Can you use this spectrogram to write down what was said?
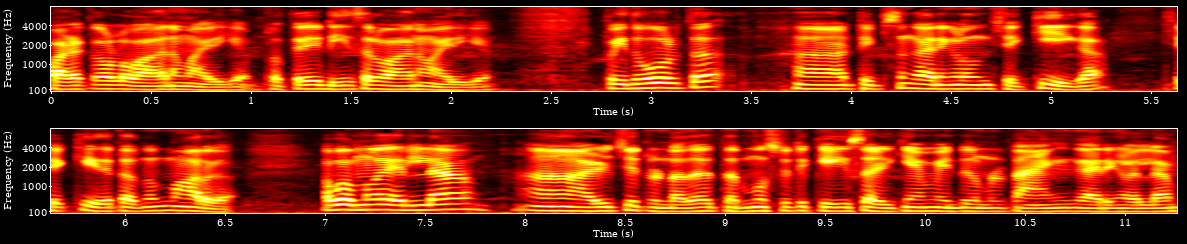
പഴക്കമുള്ള വാഹനമായിരിക്കാം. പ്രത്യേകിച്ച് ഡീസൽ വാഹനമായിരിക്കാം. അപ്പോൾ ഇതുപോലത്തെ ടിപ്സും കാര്യങ്ങളൊന്നും ചെക്ക് ചെയ്യുക. ചെക്ക് ചെയ്തിട്ട് അത് മാറുക. അപ്പോൾ നമ്മൾ എല്ലാം അഴിച്ചിട്ടുണ്ട്. അതായത് തെർമോസ്റ്റേറ്റ് കേസ് അഴിക്കാൻ വേണ്ടി നമ്മൾ ടാങ്കും കാര്യങ്ങളെല്ലാം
